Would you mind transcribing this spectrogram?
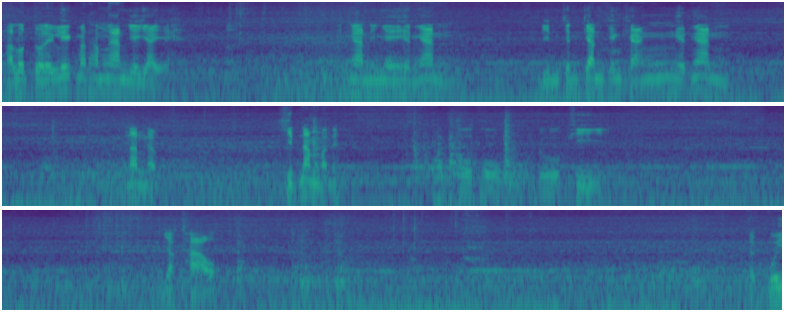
ถ้ารถตัวเล็กๆ มาทำงานใหญ่ ๆ เห็นงานใหญ่ๆเห็นงาน ดินเกันๆแข็งๆเห็นงาน นั่นนะคิดน้ำมาเนี่ยโอ้โห ดูพี่ ยักษ์ขาวตะกุย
